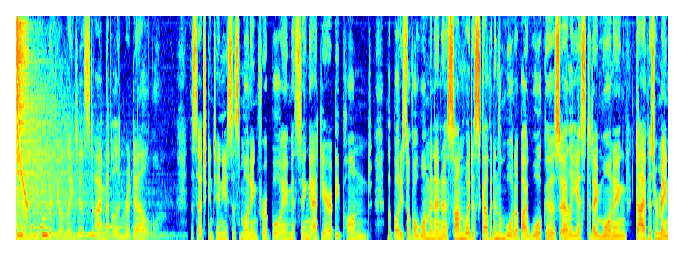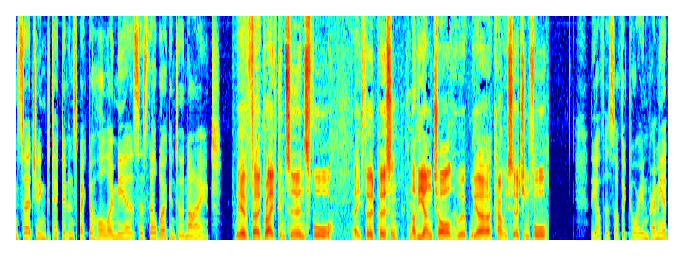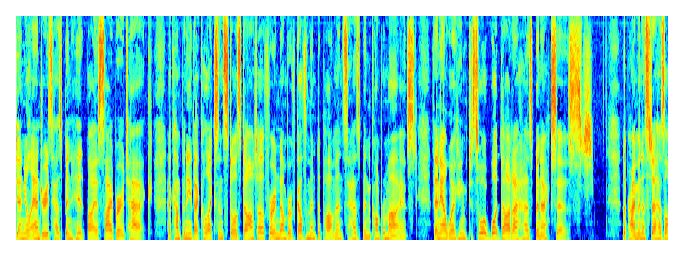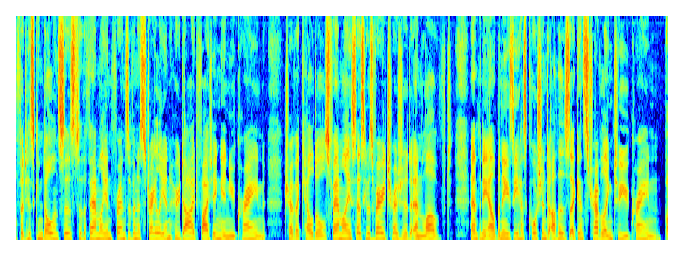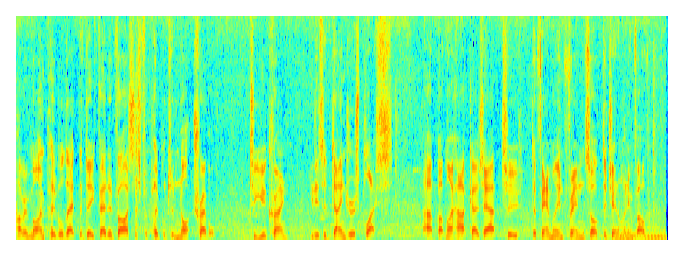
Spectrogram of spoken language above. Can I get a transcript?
With your latest, I'm Madeline Riddell. The search continues this morning for a boy missing at Yerrabi Pond. The bodies of a woman and her son were discovered in the water by walkers early yesterday morning. Divers remain searching. Detective Inspector Hall O'Meara says they'll work into the night. We have uh, grave concerns for a third person, another young child who we are currently searching for. The office of Victorian Premier Daniel Andrews has been hit by a cyber attack. A company that collects and stores data for a number of government departments has been compromised. They're now working to sort what data has been accessed. The Prime Minister has offered his condolences to the family and friends of an Australian who died fighting in Ukraine. Trevor Kendall's family says he was very treasured and loved. Anthony Albanese has cautioned others against travelling to Ukraine. I remind people that the DFAT advice is for people to not travel to Ukraine. It is a dangerous place. Uh, but my heart goes out to the family and friends of the gentleman involved.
